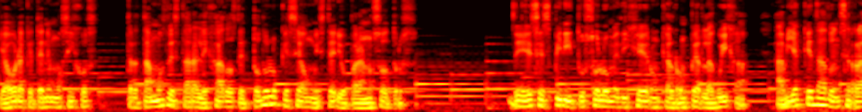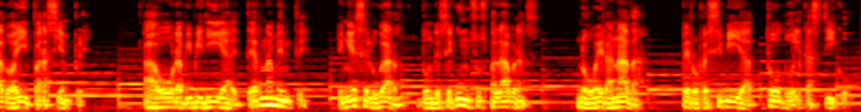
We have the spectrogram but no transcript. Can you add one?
y ahora que tenemos hijos, tratamos de estar alejados de todo lo que sea un misterio para nosotros. De ese espíritu solo me dijeron que al romper la Ouija había quedado encerrado ahí para siempre. Ahora viviría eternamente en ese lugar donde según sus palabras no era nada, pero recibía todo el castigo.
